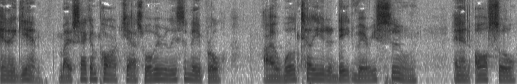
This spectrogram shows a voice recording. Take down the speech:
And again, my second podcast will be released in April. I will tell you the date very soon. And also,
